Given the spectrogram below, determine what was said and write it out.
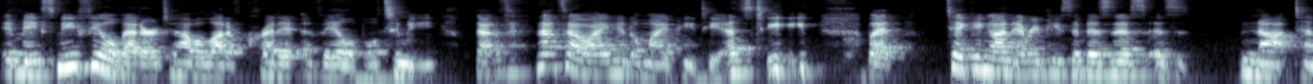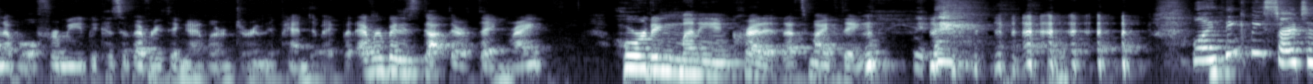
It makes me feel better to have a lot of credit available to me. That's that's how i handle my ptsd but taking on every piece of business is not tenable for me because of everything i learned during the pandemic but everybody's got their thing right hoarding money and credit that's my thing well i think we start to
